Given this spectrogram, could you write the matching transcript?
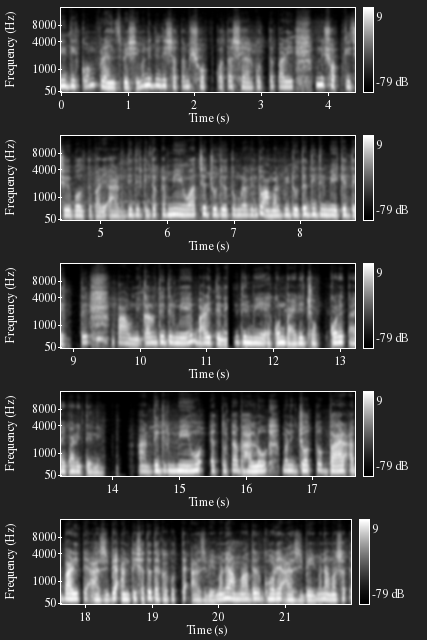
দিদি কম ফ্রেন্ডস বেশি। মানে দিদির সাথে আমি সব কথা শেয়ার করতে পারি মানে সব কিছুই বলতে পারি। আর দিদির কিন্তু একটা মেয়েও আছে যদিও তোমরা কিন্তু আমার ভিডিওতে দিদির মেয়েকে দেখতে পাওনি কারণ দিদির মেয়ে বাড়িতে নেই। দিদির মেয়ে এখন বাইরে জব করে তাই বাড়িতে নেই। আর দিদির মেয়েও এতটা ভালো মানে যতবার বাড়িতে আসবে, আন্টির সাথে দেখা করতে আসবে মানে আমাদের ঘরে আসবেই মানে আমার সাথে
